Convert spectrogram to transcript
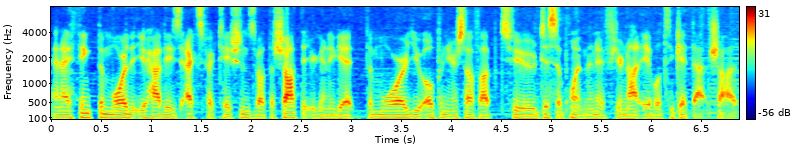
And I think the more that you have these expectations about the shot that you're gonna get, the more you open yourself up to disappointment if you're not able to get that shot.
